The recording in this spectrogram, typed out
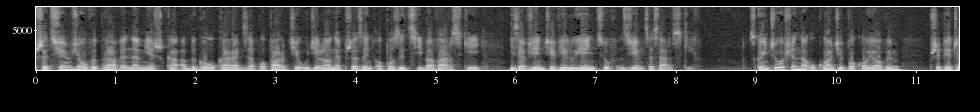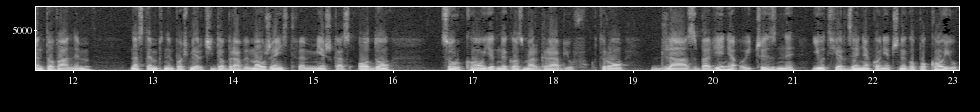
przedsięwziął wyprawę na Mieszka, aby go ukarać za poparcie udzielone przezeń opozycji bawarskiej i za wzięcie wielu jeńców z ziem cesarskich. Skończyło się na układzie pokojowym, przypieczętowanym, następnym po śmierci Dobrawy małżeństwem Mieszka z Odą, córką jednego z margrabiów, którą dla zbawienia ojczyzny i utwierdzenia koniecznego pokoju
